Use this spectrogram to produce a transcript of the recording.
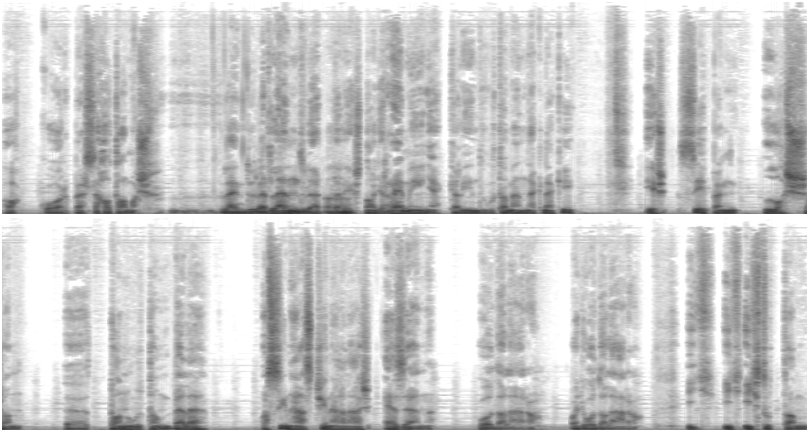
akkor persze hatalmas lendülettel, lendülettel és nagy reményekkel indultam ennek neki, és szépen lassan uh, tanultam bele a színház csinálás ezen oldalára, vagy oldalára. Így, így, így tudtam,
